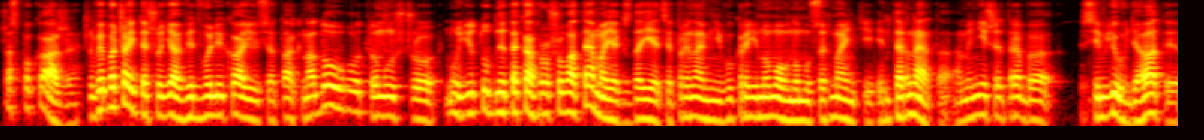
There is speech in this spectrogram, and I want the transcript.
Час покаже. Вибачайте, що я відволікаюся так надовго, тому що ну YouTube не така грошова тема, як здається, принаймні в україномовному сегменті інтернету. А мені ще треба сім'ю вдягати,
